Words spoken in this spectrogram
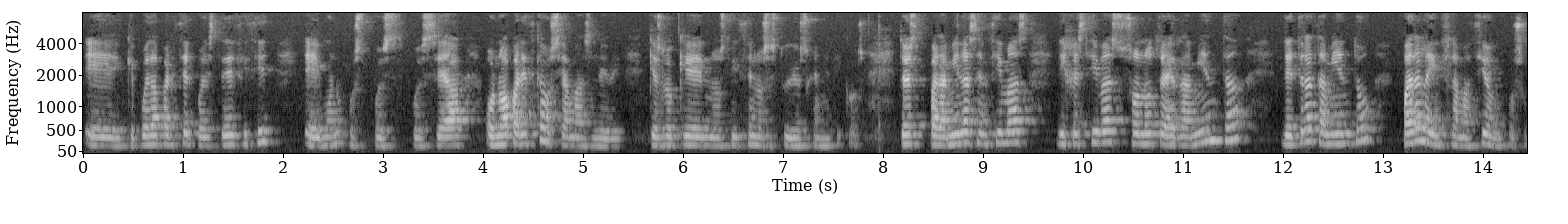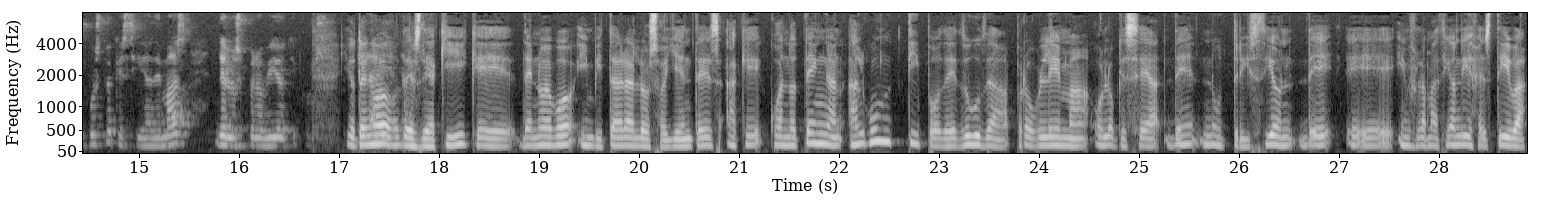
eh, que pueda aparecer por este déficit, eh, bueno, pues, pues, pues sea o no aparezca o sea más leve, que es lo que nos dicen los estudios genéticos. Entonces, para mí las enzimas digestivas son otra herramienta de tratamiento para la inflamación, por supuesto que sí, además de los probióticos. Yo tengo desde aquí que de nuevo invitar a los oyentes a que cuando tengan algún tipo de duda, problema o lo que sea de nutrición, de eh, inflamación digestiva,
